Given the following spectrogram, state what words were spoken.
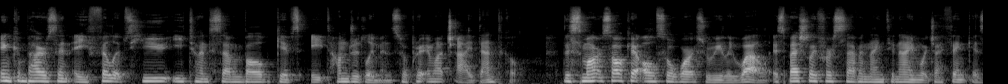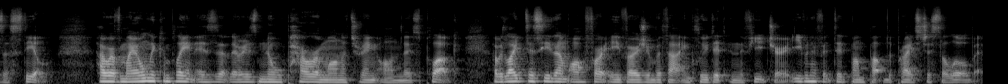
In comparison, a Philips Hue E27 bulb gives 800 lumens, so pretty much identical. The smart socket also works really well, especially for $7.99 which I think is a steal. However, my only complaint is that there is no power monitoring on this plug. I would like to see them offer a version with that included in the future, even if it did bump up the price just a little bit.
